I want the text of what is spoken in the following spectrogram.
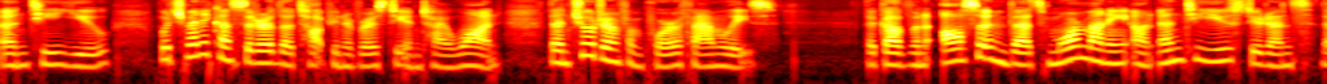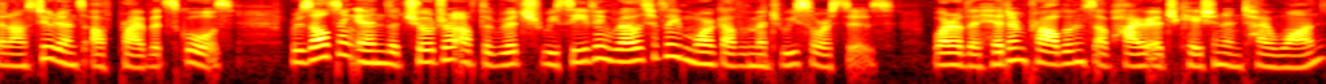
NTU, which many consider the top university in Taiwan, than children from poorer families. The government also invests more money on NTU students than on students of private schools, resulting in the children of the rich receiving relatively more government resources. What are the hidden problems of higher education in Taiwan?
